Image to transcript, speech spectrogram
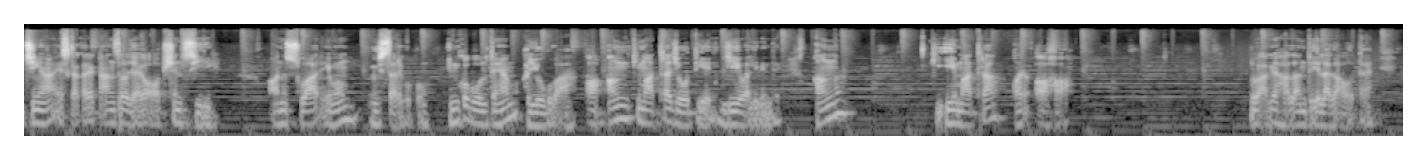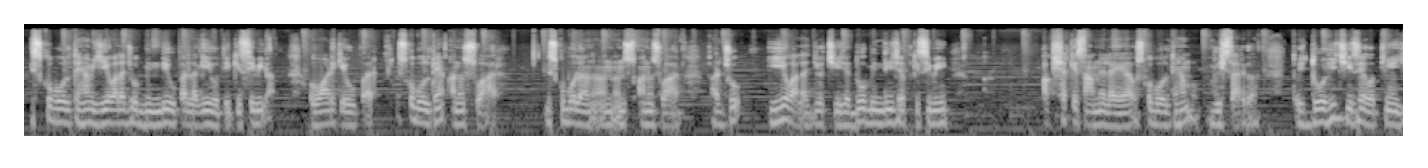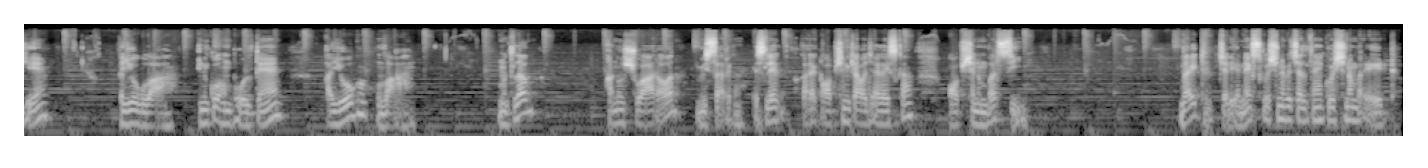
जी हाँ इसका करेक्ट आंसर हो जाएगा ऑप्शन सी अनुस्वार एवं विसर्ग को। इनको बोलते हैं हम अयोगवाह और अंग की मात्रा जो होती है, ये वाली बिंदे। अंग की ये मात्रा और अहा। जो आगे हलंत ये लगा होता है। इसको बोलते हैं हम, ये वाला जो बिंदी ऊपर लगी होती है किसी भी वर्ण के ऊपर, इसको बोलते हैं अनुस्वार। इसको बोला अनुस्वार। और जो ये वाला जो चीज़ है, दो बिंदी जब किसी भी अक्षर के सामने लगेगा उसको बोलते हैं हम विसर्ग। तो दो ही चीज़ें होती हैं, ये अयोग वाह। इनको हम बोलते हैं अयोग वाह। मतलब अनुस्वार और विसर्ग। इसलिए करेक्ट ऑप्शन क्या हो जाएगा इसका? ऑप्शन नंबर सी राइट चलिए नेक्स्ट क्वेश्चन पे चलते हैं। Question number eight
